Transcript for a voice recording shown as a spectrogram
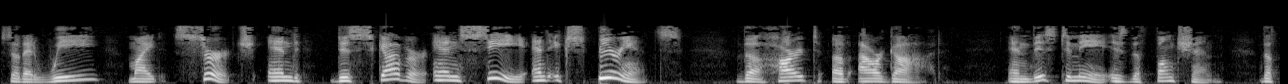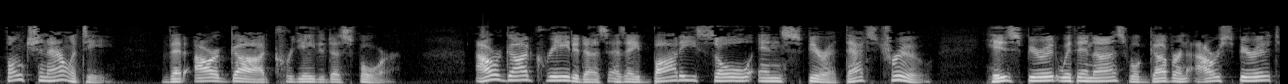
so that we might search and discover and see and experience the heart of our God. And this to me is the function, the functionality that our God created us for. Our God created us as a body, soul, and spirit. That's true. His spirit within us will govern our spirit,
